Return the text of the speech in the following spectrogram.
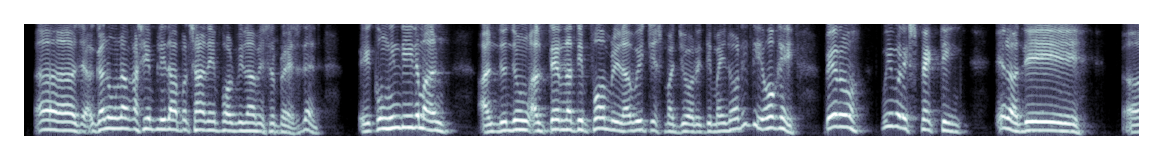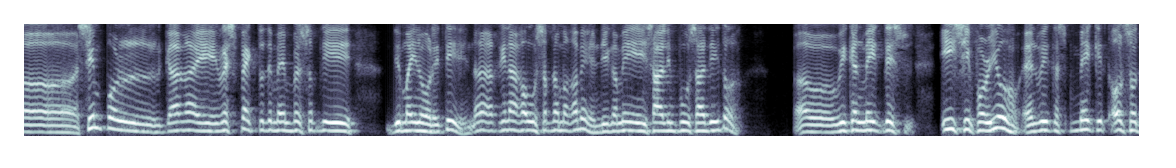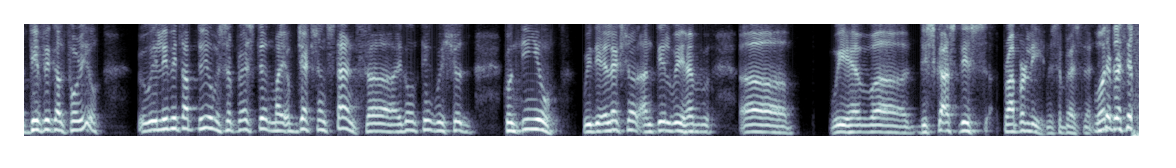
Uh, ganun lang kasimple dapat sana yung formula, Mr. President. Eh, kung hindi naman, andun yung alternative formula which is majority-minority, okay. Pero we were expecting, you know, the uh, simple kagay respect to the members of the the minority na kinakausap naman kami. Hindi kami saling pusa dito. Uh, we can make this easy for you and we can make it also difficult for you. We leave it up to you, Mr. President. My objection stands. Uh, I don't think we should continue with the election until we have uh, we have uh, discussed this properly, Mr. President. What does the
